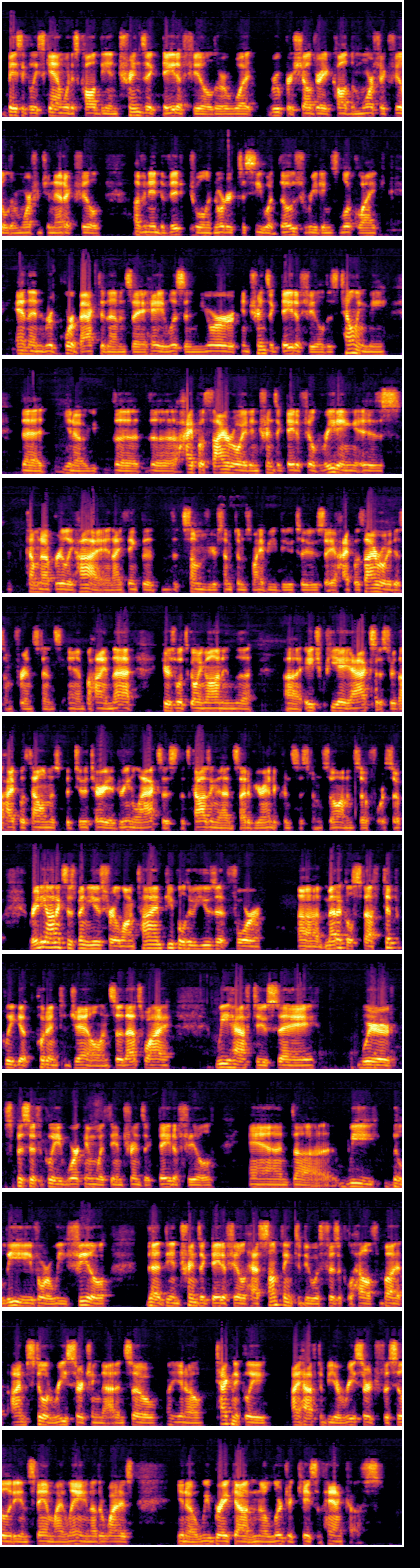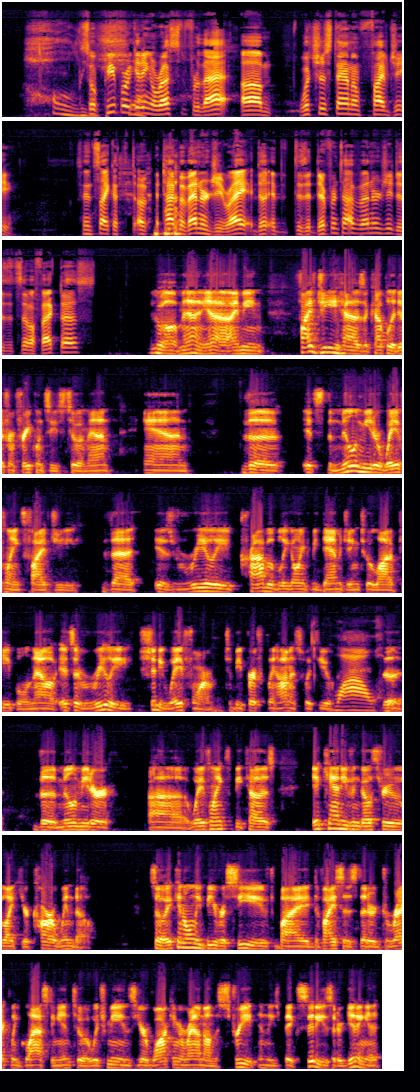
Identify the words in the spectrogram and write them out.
basically scan what is called the intrinsic data field, or what Rupert Sheldrake called the morphic field or morphogenetic field of an individual in order to see what those readings look like, and then report back to them and say, hey, listen, your intrinsic data field is telling me that you know the the hypothyroid intrinsic data field reading is coming up really high and i think that, that some of your symptoms might be due to say hypothyroidism for instance and behind that here's what's going on in the uh, HPA axis or the hypothalamus pituitary adrenal axis that's causing that inside of your endocrine system, so on and so forth. So, radionics has been used for a long time. People who use it for uh, medical stuff typically get put into jail. And so that's why we have to say we're specifically working with the intrinsic data field. And uh, we believe or we feel that the intrinsic data field has something to do with physical health, but I'm still researching that. And so, you know, technically, I have to be a research facility and stay in my lane. Otherwise, you know, we break out in an allergic case of handcuffs. Holy So people are getting arrested for that. Um, what's your stand on 5G? Since like a, a type of energy, right? Do- it- Is it different type of energy? Does it still affect us? Oh man, yeah. I mean, 5G has a couple of different frequencies to it, man, and the it's the millimeter wavelength 5G that is really probably going to be damaging to a lot of people. Now, it's a really shitty waveform, to be perfectly honest with you. Wow. the the millimeter uh, wavelength because it can't even go through like your car window. So it can only be received by devices that are directly blasting into it, which means you're walking around on the street in these big cities that are getting it,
